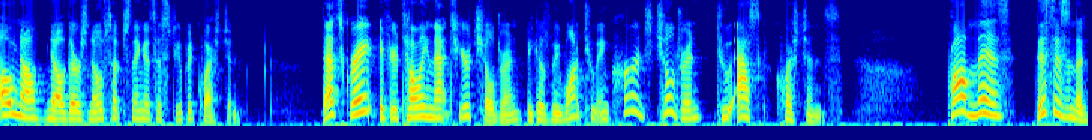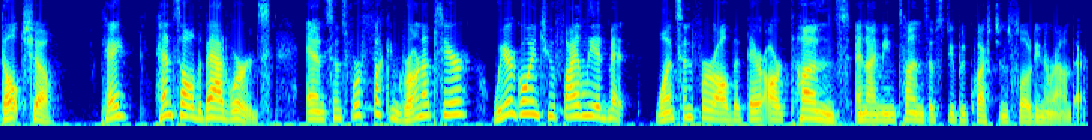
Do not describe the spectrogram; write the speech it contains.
oh, no, no, there's no such thing as a stupid question. That's great if you're telling that to your children because we want to encourage children to ask questions. Problem is, this is an adult show, okay? Hence all the bad words. And since we're fucking grown ups here, we are going to finally admit once and for all that there are tons, and I mean tons, of stupid questions floating around there.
